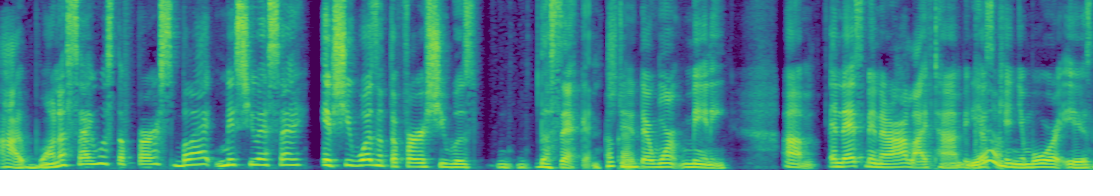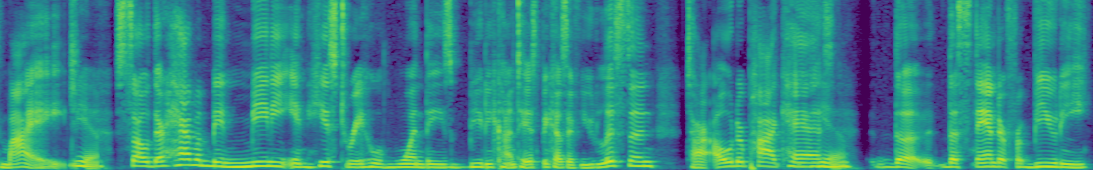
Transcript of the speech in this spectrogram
I want to say was the first black Miss USA. If she wasn't the first, she was the second. Okay. There weren't many. Um, and that's been in our lifetime because Yeah. Kenya Moore is my age. Yeah. So there haven't been many in history who have won these beauty contests because if you listen to our older podcast, Yeah. the the standard for beauty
